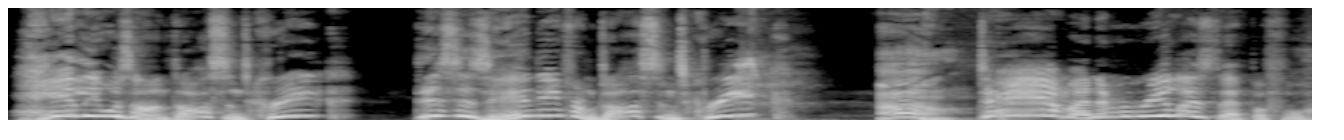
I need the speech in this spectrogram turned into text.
Haley was on Dawson's Creek. This is Andy from Dawson's Creek. Oh, damn! I never realized that before.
